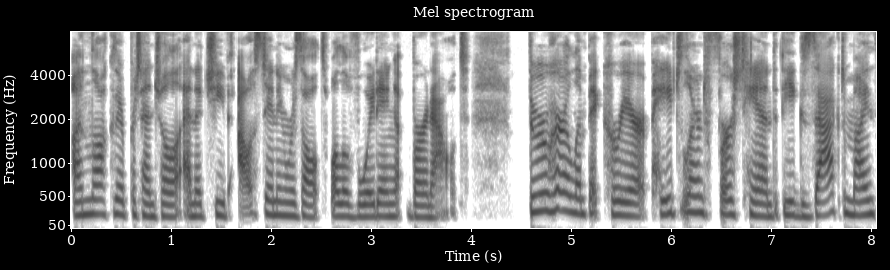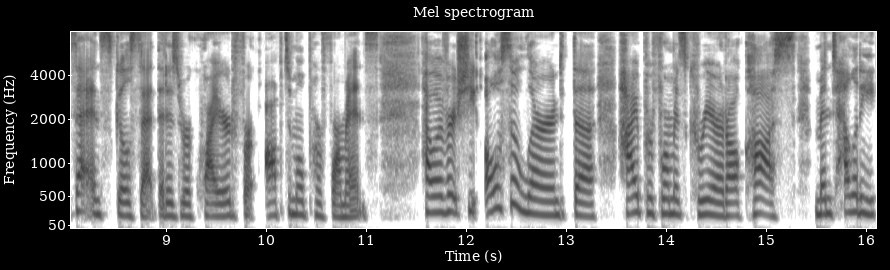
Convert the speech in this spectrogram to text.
unlock their potential and achieve outstanding results while avoiding burnout. Through her Olympic career, Paige learned firsthand the exact mindset and skill set that is required for optimal performance. However, she also learned the high performance career at all costs mentality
